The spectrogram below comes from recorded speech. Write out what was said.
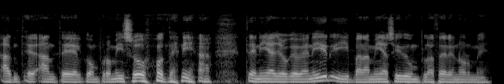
ante, ante el compromiso tenía, tenía yo que venir y para mí ha sido un placer enorme.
